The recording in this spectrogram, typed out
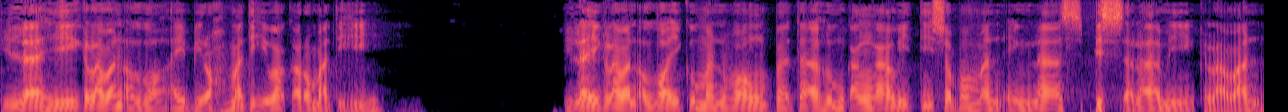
Billahi kelawan Allah ay bi rahmatihi wa karomatihi Bilahi kelawan Allah iku man wong badahum kang ngawiti sapa man ing nas bisalami kelawan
